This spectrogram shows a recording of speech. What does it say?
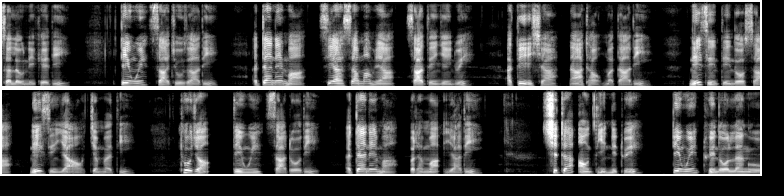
ဆက်လုပ်နေခဲ့သည်တင်ဝင်းစာကြိုးစားသည်အတန်းထဲမှာဆရာဆာမများစာသင်ချိန်တွင် အသေးအရှာနားထောင်မှတ်သားသည် နေ့စဉ်တင်သောစာနေ့စဉ်ရအောင်ကြက်မှတ်သည်ထို့ကြောင့်တင်ဝင်းစာတော်သည်အတန်းထဲမှာပထမရသည်ရှစ်တန်းအောင်သည့်နှစ်တွင်တင်ဝင်းထွင်သောလမ်းကို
